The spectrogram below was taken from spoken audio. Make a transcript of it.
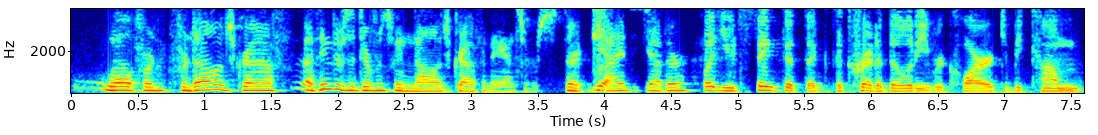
Well, for for knowledge graph, I think there's a difference between knowledge graph and answers. They're tied yes, together. But you'd think that the, the credibility required to become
